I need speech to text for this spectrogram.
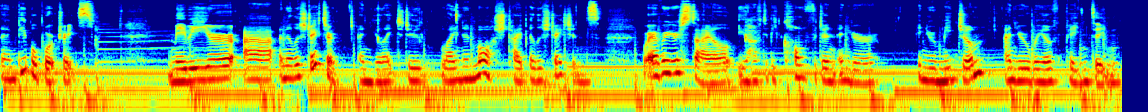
um, people portraits. Maybe you're uh, an illustrator and you like to do line and wash type illustrations. Whatever your style, you have to be confident in your in your medium and your way of painting.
